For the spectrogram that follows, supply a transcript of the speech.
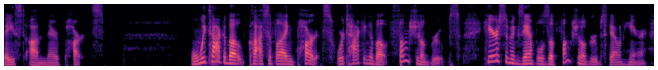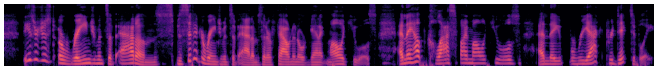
based on their parts? When we talk about classifying parts, we're talking about functional groups. Here are some examples of functional groups down here. These are just arrangements of atoms, specific arrangements of atoms that are found in organic molecules, and they help classify molecules and they react predictably.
